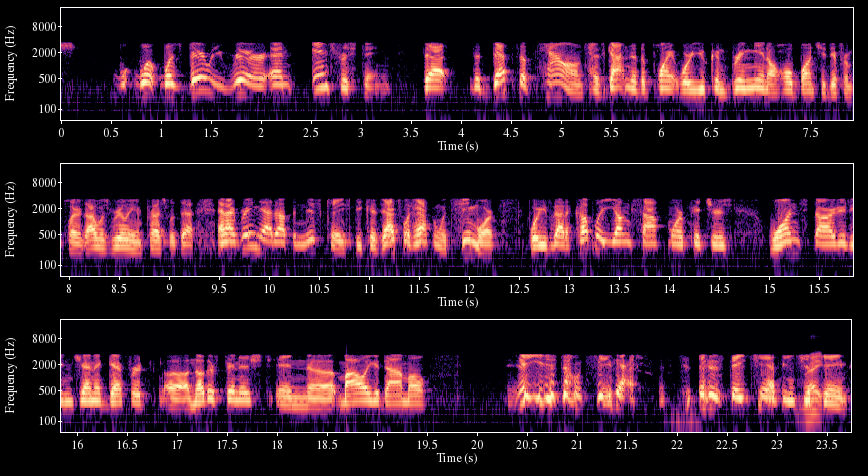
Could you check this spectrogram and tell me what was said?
w- w- was very rare and interesting. That the depth of talent has gotten to the point where you can bring in a whole bunch of different players. I was really impressed with that, and I bring that up in this case because that's what happened with Seymour, where you've got a couple of young sophomore pitchers. One started in Jenna Gefford, uh, another finished in uh, Molly Adamo. You just don't see that in a state championship Right. game.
